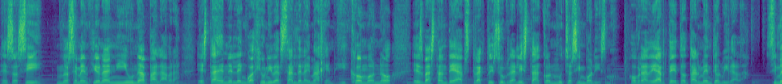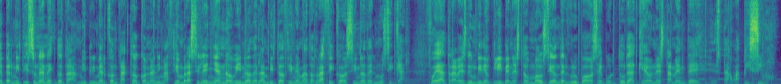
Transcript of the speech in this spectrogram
Eso sí, no se menciona ni una palabra. Está en el lenguaje universal de la imagen y, como no, es bastante abstracto y surrealista con mucho simbolismo. Obra de arte totalmente olvidada. Si me permitís una anécdota, mi primer contacto con la animación brasileña no vino del ámbito cinematográfico, sino del musical. Fue a través de un videoclip en stop motion del grupo Sepultura que honestamente está guapísimo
